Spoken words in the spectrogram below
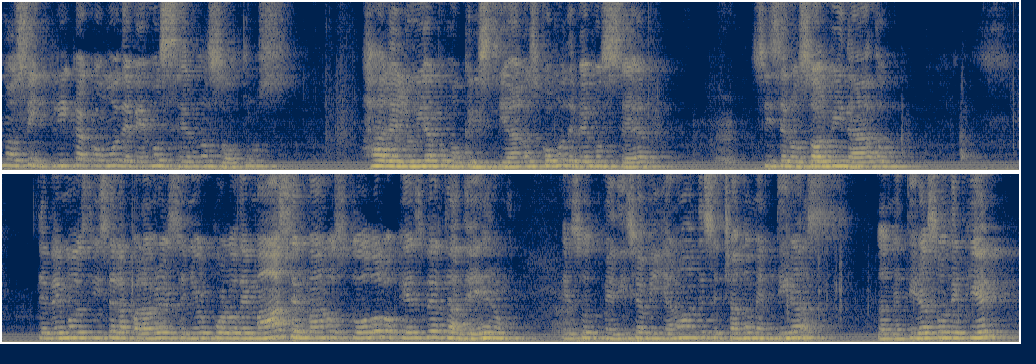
nos implica cómo debemos ser nosotros. Aleluya, como cristianos, cómo debemos ser. Si se nos ha olvidado, debemos, dice la palabra del Señor, por lo demás, hermanos, todo lo que es verdadero. Eso me dice a mí, ya no andes echando mentiras. Las mentiras son de quién?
